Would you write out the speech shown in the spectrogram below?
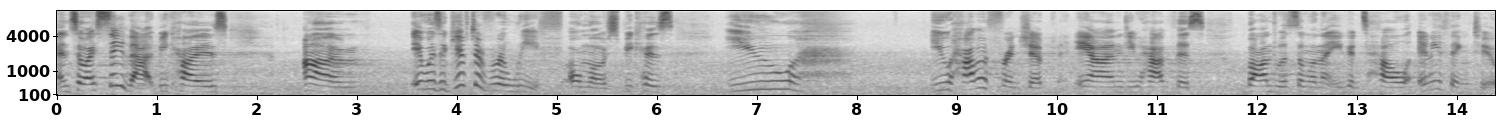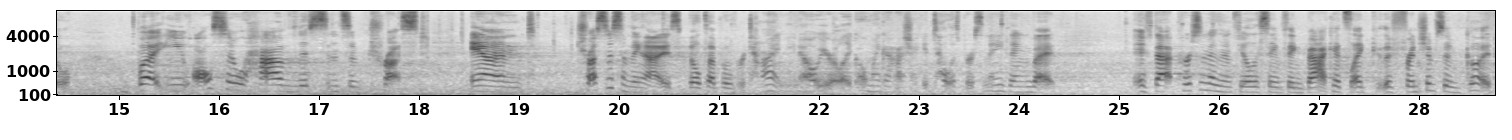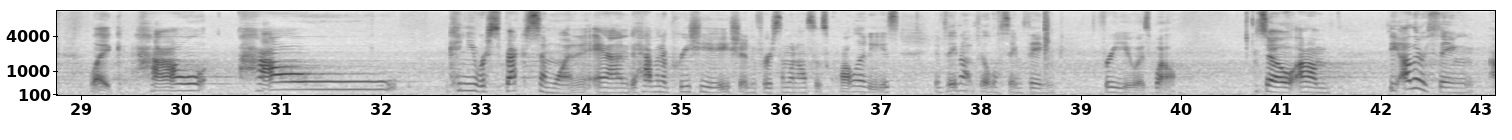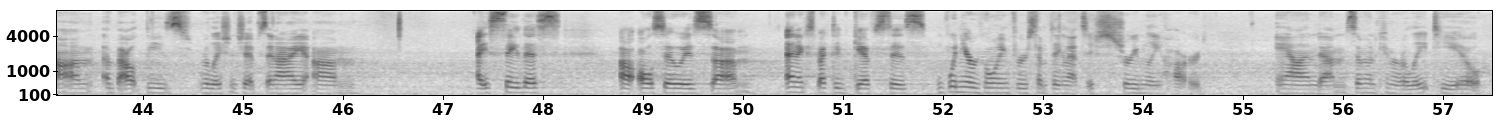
and so I say that because um, it was a gift of relief almost because you you have a friendship and you have this bond with someone that you could tell anything to, but you also have this sense of trust. And trust is something that is built up over time. You know, you're like, oh my gosh, I could tell this person anything, but if that person doesn't feel the same thing back, it's like the friendships of good. Like how how can you respect someone and have an appreciation for someone else's qualities if they don't feel the same thing for you as well? So, um, the other thing um, about these relationships, and I, um, I say this uh, also is um, unexpected gifts, is when you're going through something that's extremely hard, and um, someone can relate to you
